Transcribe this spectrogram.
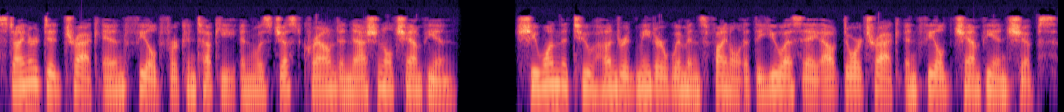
Steiner did track and field for Kentucky and was just crowned a national champion. She won the 200-meter women's final at the USA Outdoor Track and Field Championships.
